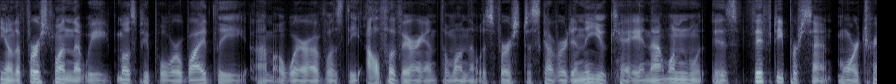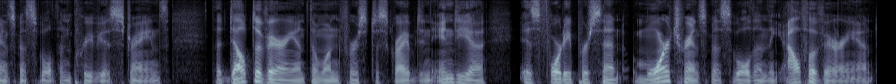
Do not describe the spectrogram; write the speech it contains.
you know, the first one that we most people were widely um, aware of was the alpha variant, the one that was first discovered in the UK, and that one is 50% more transmissible than previous strains. The Delta variant, the one first described in India, is 40% more transmissible than the alpha variant.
